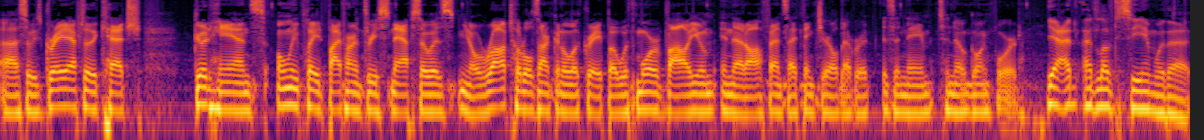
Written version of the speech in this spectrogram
Uh, so he's great after the catch good hands, only played 503 snaps, so his you know raw totals aren't going to look great. But with more volume in that offense, I think Gerald Everett is a name to know going forward. Yeah, I'd, I'd love to see him with a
